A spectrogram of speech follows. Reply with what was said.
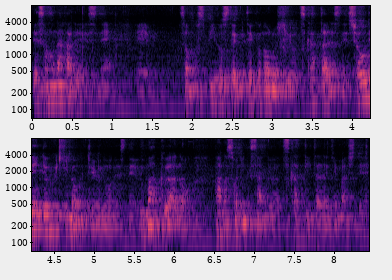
でその中でですね、えー、そのスピードステップテクノロジーを使ったですね省電力機能というのをですねうまくあのパナソニックさんには使っていただきまして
